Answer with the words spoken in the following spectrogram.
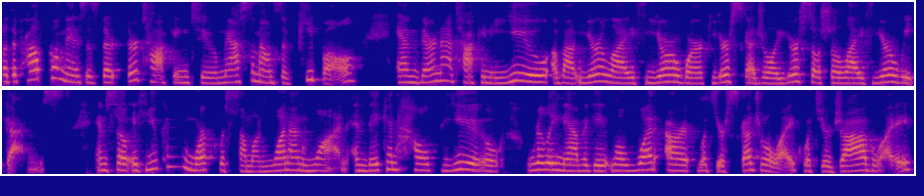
But the problem is is that they're talking to mass amounts of people and they're not talking to you about your life, your work, your schedule, your social life, your weekends. And so if you can work with someone one on one and they can help you really navigate well what are what's your schedule like? What's your job like?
